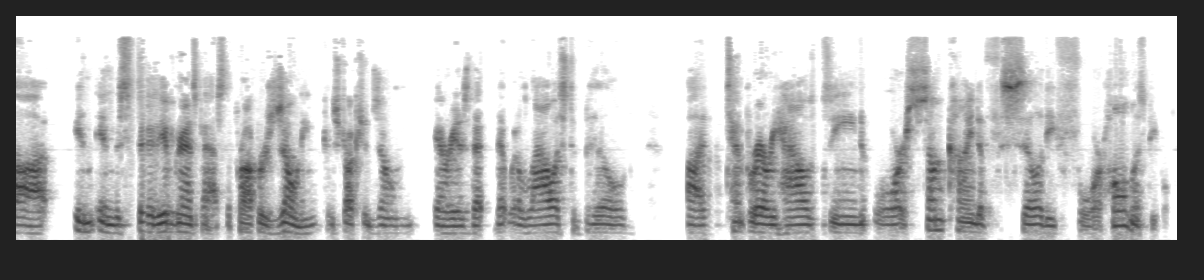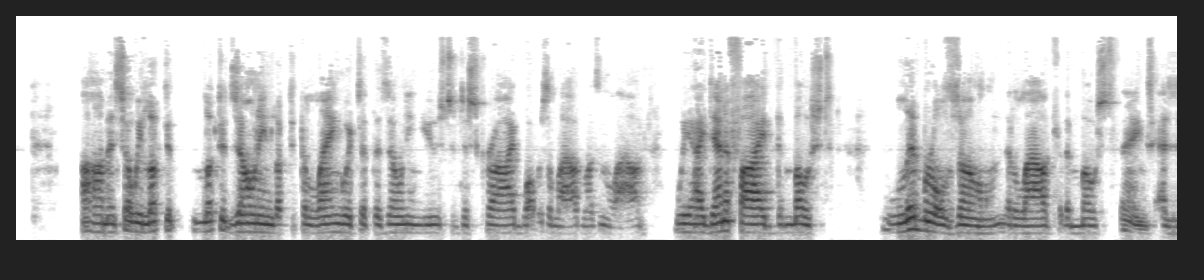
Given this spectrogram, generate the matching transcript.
uh, in, in the city of Grants Pass, the proper zoning, construction zone areas that, that would allow us to build uh, temporary housing or some kind of facility for homeless people. Um, and so we looked at looked at zoning, looked at the language that the zoning used to describe what was allowed, wasn't allowed. We identified the most liberal zone that allowed for the most things as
